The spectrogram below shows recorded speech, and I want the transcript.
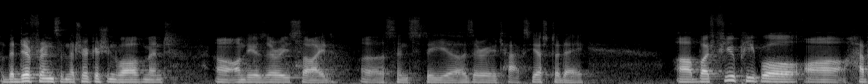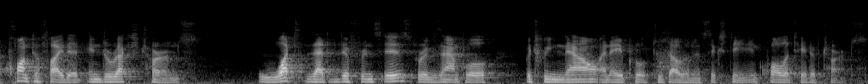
the difference in the Turkish involvement uh, on the Azeri side uh, since the uh, Azeri attacks yesterday. But few people have quantified it in direct terms what that difference is, for example, between now and April of 2016 in qualitative terms?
